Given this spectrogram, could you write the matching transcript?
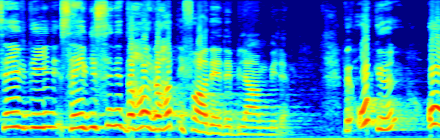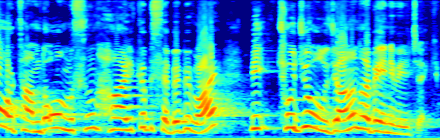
sevdiğini, sevgisini daha rahat ifade edebilen biri. Ve o gün o ortamda olmasının harika bir sebebi var. Bir çocuğu olacağının haberini verecek.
